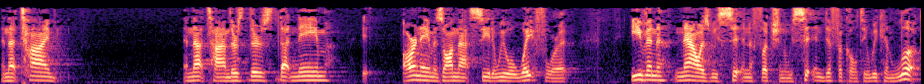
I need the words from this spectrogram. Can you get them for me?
And that time, and that time, there's, there's that name, our name is on that seat, and we will wait for it. Even now, as we sit in affliction, we sit in difficulty, we can look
